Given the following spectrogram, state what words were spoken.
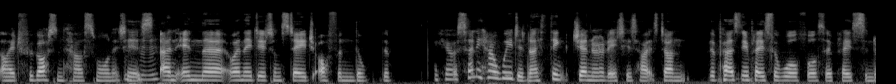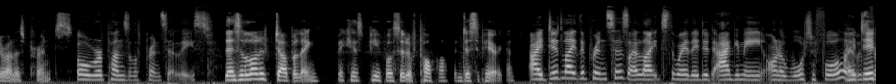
I'd forgotten how small it is. and in the when they do it on stage, often the the okay, well, certainly how we did, and I think generally it is how it's done. The person who plays the wolf also plays Cinderella's prince. or Rapunzel's prince at least. There's a lot of doubling because people sort of pop up and disappear again. I did like the princes. I liked the way they did agony on a waterfall. It I did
